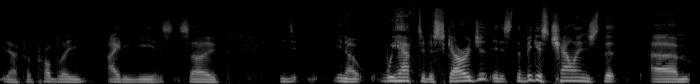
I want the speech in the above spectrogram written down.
you know, for probably 80 years. So, you, know, we have to discourage it. It's the biggest challenge that um,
